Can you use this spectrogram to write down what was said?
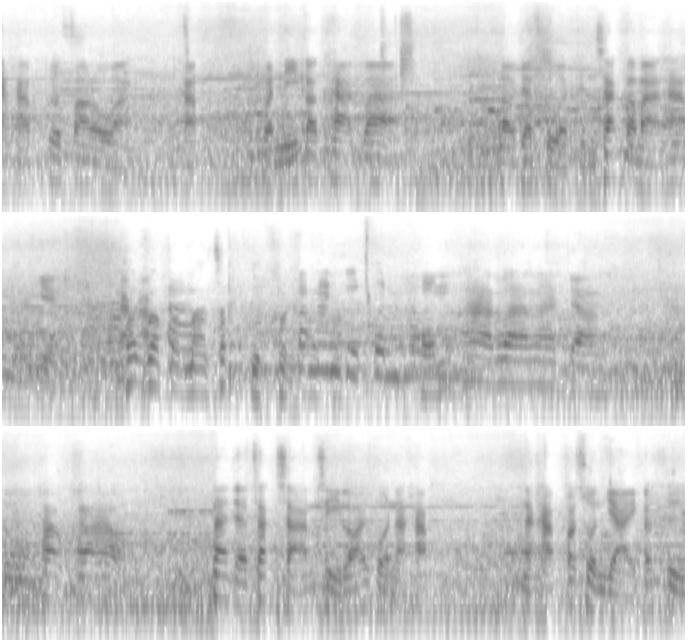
นะครับเพื่อเฝ้าระวังครับ วันนี้ก็คาดว่าเราจะตรวจถึงสักประมาณ5โมงเย็นนะคาดครัว่าบประมาณสักกี่คนประมาณกี่คนคะผมคาดว่าน่าจะดูคร่าวๆ น่าจะสัก 3 4 0 0 คนนะครับ นะครับเพราะส่วนใหญ่ก็คือ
